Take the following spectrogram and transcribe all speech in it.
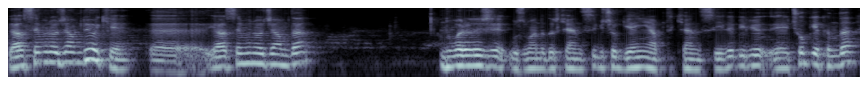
Yasemin hocam diyor ki, e, Yasemin hocam da numaroloji uzmanıdır kendisi. Birçok yayın yaptık kendisiyle. Biliyor, e, çok yakında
